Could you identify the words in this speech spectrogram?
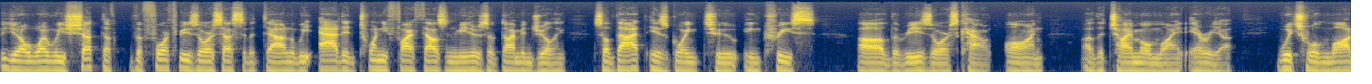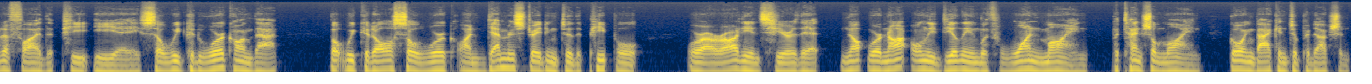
You know, when we shut the, the fourth resource estimate down, we added 25,000 meters of diamond drilling so that is going to increase uh, the resource count on uh, the Chimo mine area, which will modify the PEA. So we could work on that, but we could also work on demonstrating to the people or our audience here that not, we're not only dealing with one mine, potential mine going back into production,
